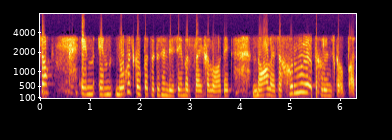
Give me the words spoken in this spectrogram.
sak en en nog 'n skilpad wat ons in Desember vrygelaat het. Nala is 'n groot groen skilpad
